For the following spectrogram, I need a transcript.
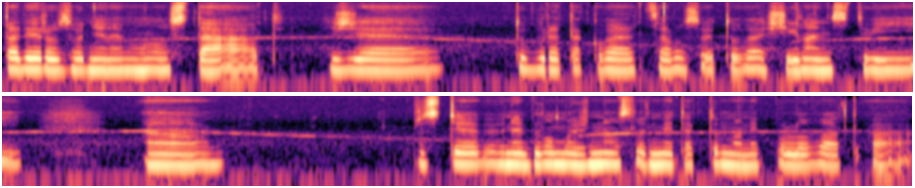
tady rozhodně nemohlo stát, že to bude takové celosvětové šílenství a prostě by nebylo možno s lidmi takto manipulovat a, a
